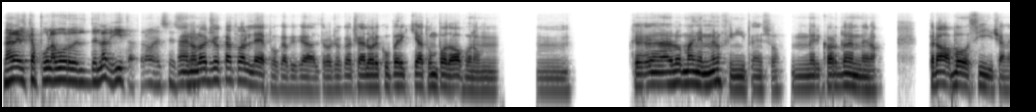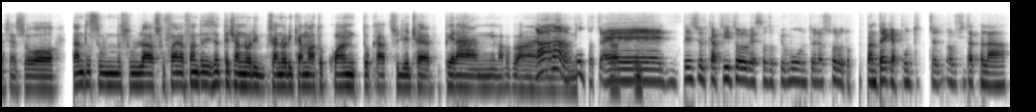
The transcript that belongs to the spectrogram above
Non era il capolavoro del, della vita, però nel senso... Eh, non l'ho giocato all'epoca più che altro, giocato, cioè l'ho recupericchiato un po' dopo, non... Mm. Non l'ho mai nemmeno finito, penso, non mi ricordo nemmeno. Però, boh, sì, cioè, nel senso, tanto sul, sulla, su Final Fantasy VII ci hanno, ci hanno, ricamato quanto cazzo gli è, cioè, per anni, ma proprio anni. No, no, anni. appunto, cioè, ah, penso il capitolo che è stato più monto in assoluto. Tant'è che appunto cioè, è uscita quella,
